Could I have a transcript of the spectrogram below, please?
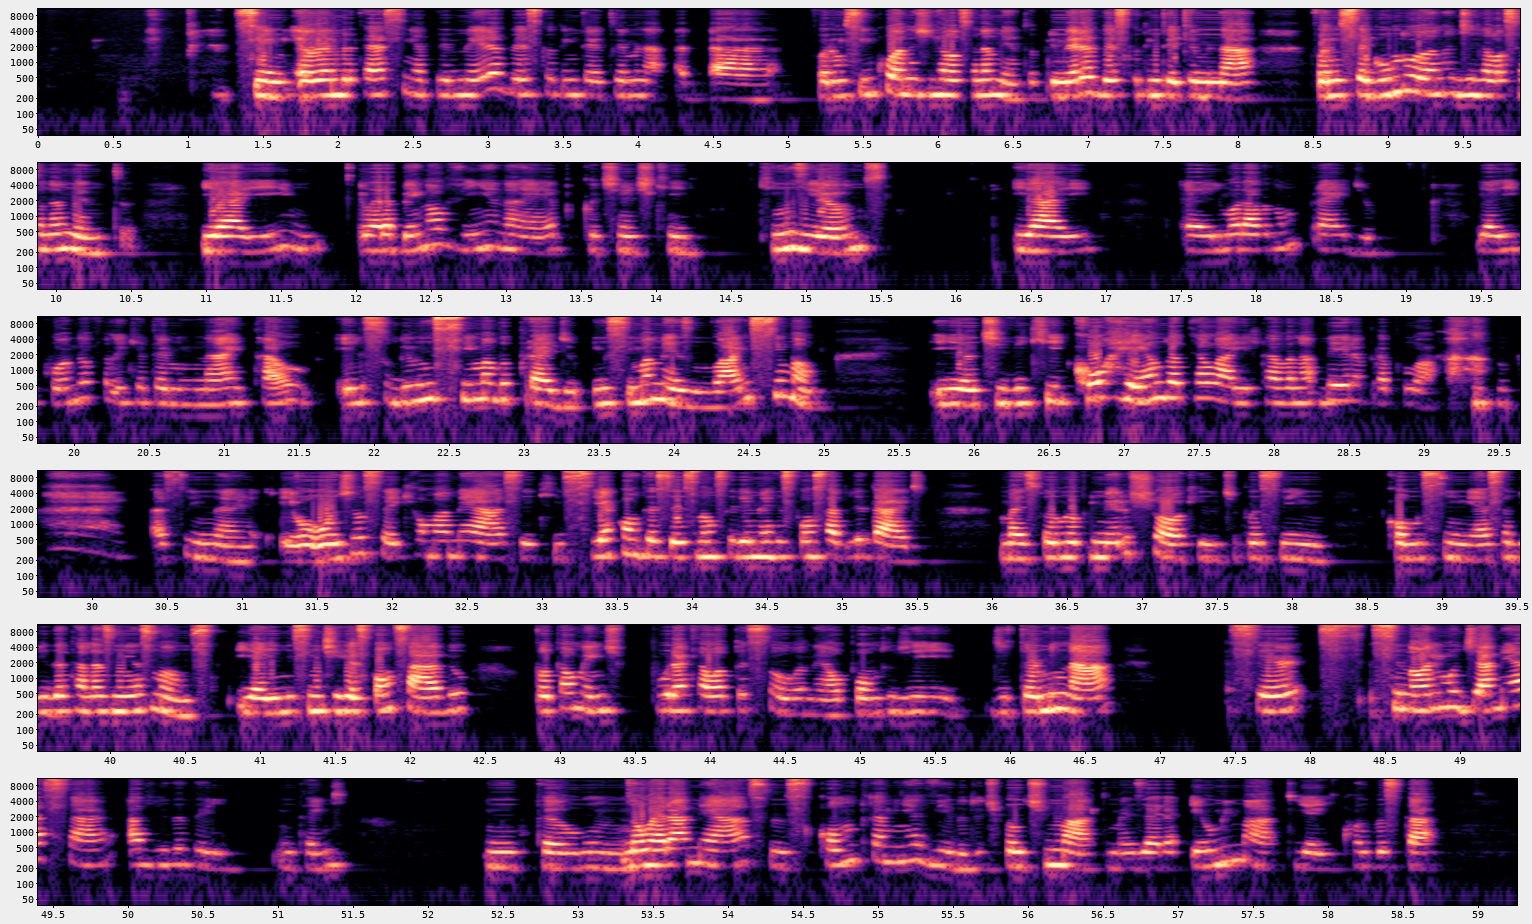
Sim, eu lembro até assim, a primeira vez que eu tentei terminar, a, a, foram cinco anos de relacionamento. A primeira vez que eu tentei terminar foi no segundo ano de relacionamento. E aí, eu era bem novinha na época, eu tinha acho que 15 anos. E aí, é, ele morava num prédio. E aí, quando eu falei que ia terminar e tal, ele subiu em cima do prédio, em cima mesmo, lá em cima. E eu tive que ir correndo até lá, e ele tava na beira para pular. assim, né? Eu, hoje eu sei que é uma ameaça e que se acontecesse não seria minha responsabilidade. Mas foi o meu primeiro choque, tipo assim, como assim, essa vida tá nas minhas mãos. E aí me senti responsável totalmente por aquela pessoa, né? Ao ponto de, de terminar ser sinônimo de ameaçar a vida dele, entende? Então, não era ameaças contra a minha vida, do tipo, eu te mato, mas era eu me mato. E aí, quando você tá.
